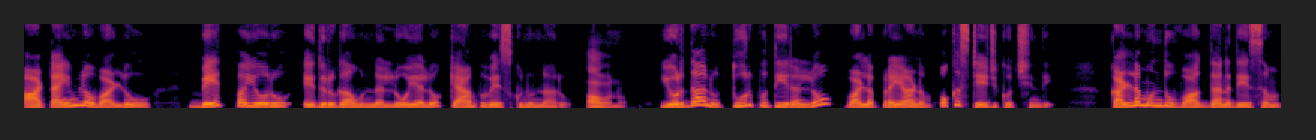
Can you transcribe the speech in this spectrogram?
ఆ టైంలో వాళ్ళు బేత్పయోరు ఎదురుగా ఉన్న లోయలో క్యాంపు వేసుకునున్నారు. అవును. యొర్దాను తూర్పు తీరంలో వాళ్ళ ప్రయాణం ఒక స్టేజికొచ్చింది. కళ్ళముందు ముందు వాగ్దాన దేశం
